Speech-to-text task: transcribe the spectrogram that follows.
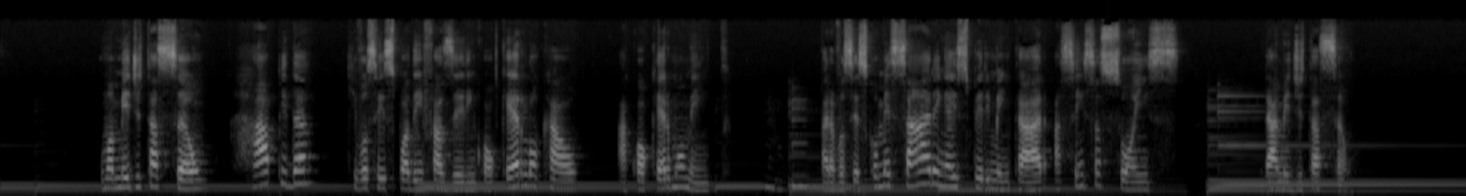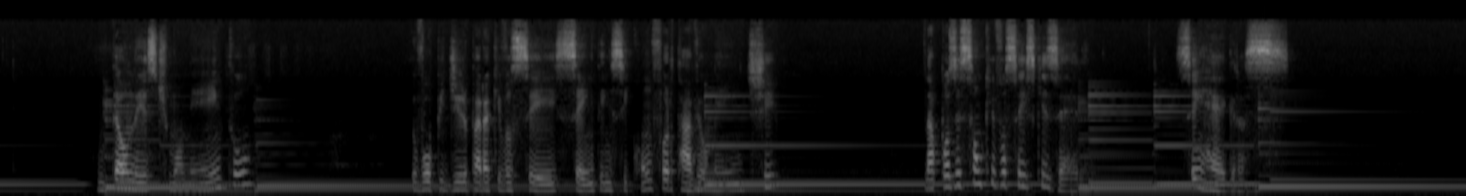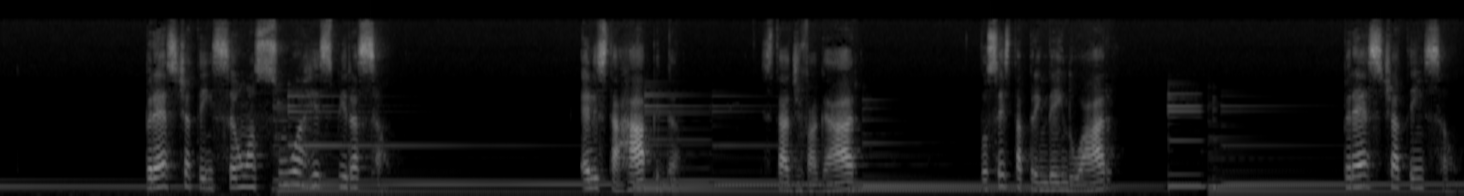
uma meditação rápida que vocês podem fazer em qualquer local, a qualquer momento, para vocês começarem a experimentar as sensações da meditação. Então, neste momento, eu vou pedir para que vocês sentem-se confortavelmente na posição que vocês quiserem, sem regras. Preste atenção à sua respiração. Ela está rápida? Está devagar? Você está prendendo o ar? Preste atenção.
